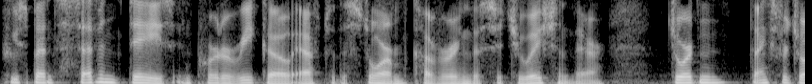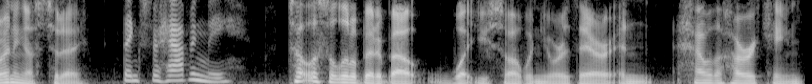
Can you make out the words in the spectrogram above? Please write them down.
who spent seven days in Puerto Rico after the storm covering the situation there. Jordyn, thanks for joining us today. Thanks for having me. Tell us a little bit about what you saw when you were there and how the hurricane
